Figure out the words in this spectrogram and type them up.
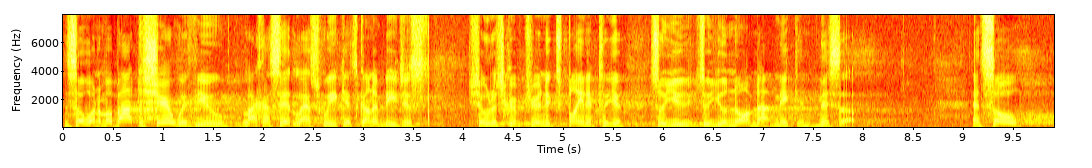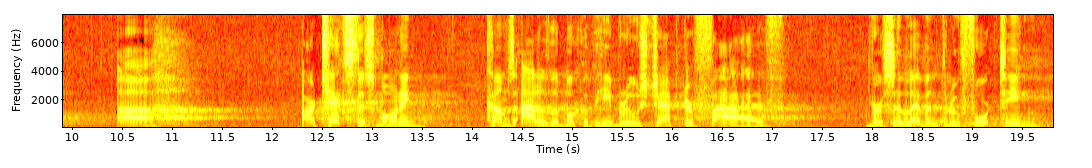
And so, what I'm about to share with you, like I said last week, it's going to be just show the scripture and explain it to you so, you, so you'll know I'm not making this up. And so, uh, our text this morning comes out of the book of Hebrews, chapter 5, verse 11 through 14.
